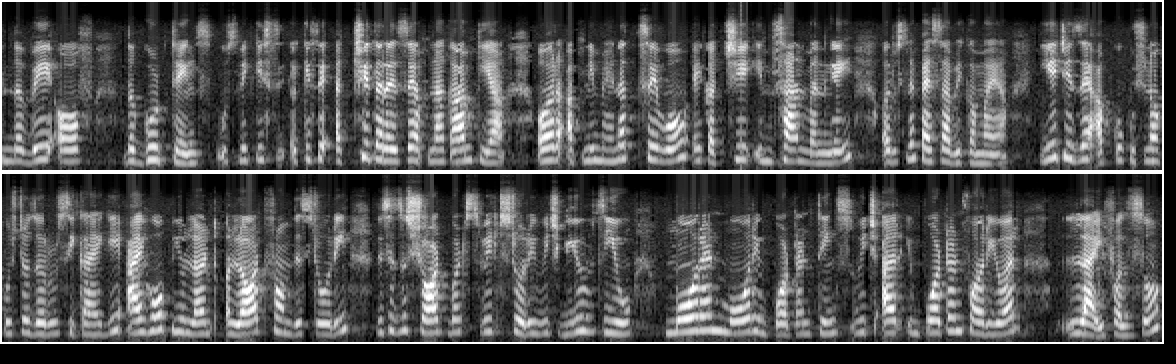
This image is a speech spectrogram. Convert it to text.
in the way of the good things उसने किस, किसी अच्छी तरह से अपना काम किया और अपनी मेहनत से वो एक अच्छी इंसान बन गई और उसने पैसा भी कमाया। ये चीज़ें आपको कुछ ना कुछ तो ज़रूर सिखाएगी। I hope you learn a lot from this story this is a short but sweet story which gives you and more important things which are important for your life also.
